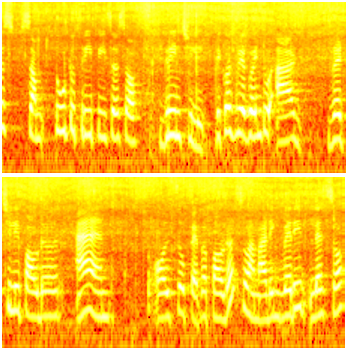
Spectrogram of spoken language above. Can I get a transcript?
just some 2 to 3 pieces of green chili because we are going to add red chili powder and also pepper powder. So, I am adding very less of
